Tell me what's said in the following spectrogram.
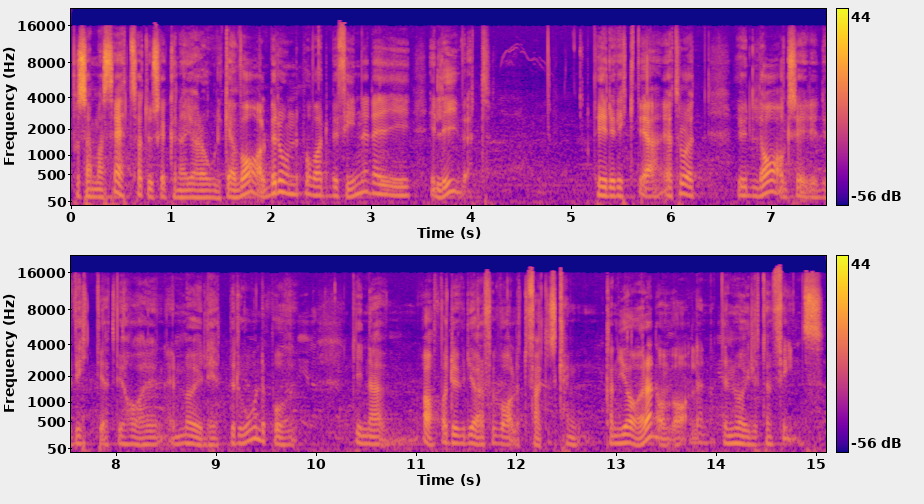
På samma sätt så att du ska kunna göra olika val beroende på var du befinner dig i, i livet. Det är det viktiga. Jag tror att ur lag så är det det viktiga att vi har en, en möjlighet beroende på dina, ja, vad du vill göra för valet, att du faktiskt kan, kan göra de valen, att den möjligheten finns.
